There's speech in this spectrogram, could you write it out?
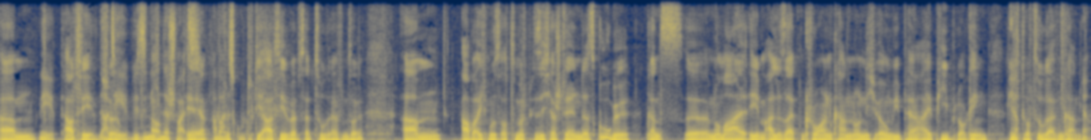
Ähm, nee, AT. AT. Wir sind nicht in der Schweiz, ja, ja. aber alles gut. Auf die AT-Website zugreifen soll. Ähm, aber ich muss auch zum Beispiel sicherstellen, dass Google ganz äh, normal eben alle Seiten crawlen kann und nicht irgendwie per IP-Blocking nicht ja. drauf zugreifen kann. Ja.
